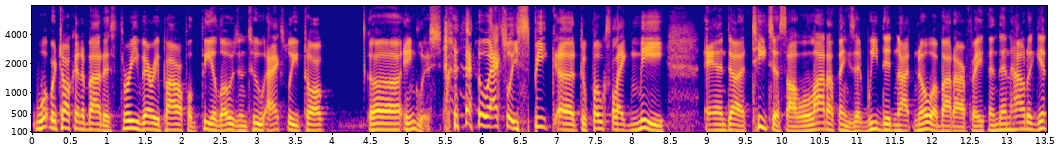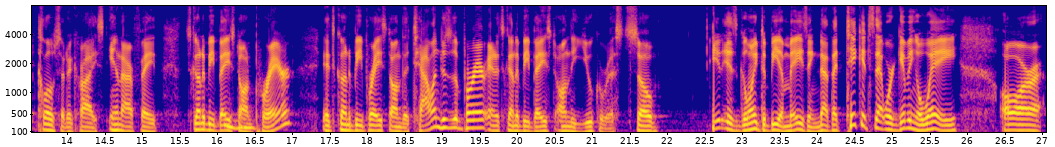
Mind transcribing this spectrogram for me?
What we're talking about is three very powerful theologians who actually talk uh, English, who actually speak uh, to folks like me and uh, teach us a lot of things that we did not know about our faith and then how to get closer to Christ in our faith. It's going to be based mm-hmm. on prayer, it's going to be based on the challenges of prayer, and it's going to be based on the Eucharist. So it is going to be amazing. Now, the tickets that we're giving away are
